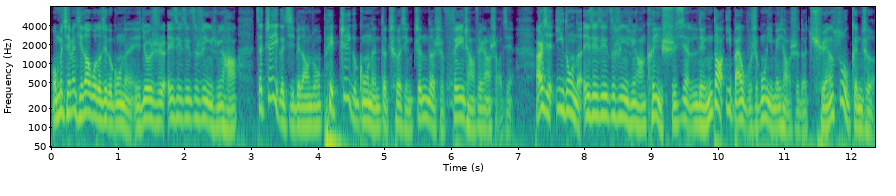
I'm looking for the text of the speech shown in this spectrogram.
我们前面提到过的这个功能，也就是 ACC 自适应巡航，在这个级别当中配这个功能的车型真的是非常非常少见。而且逸动的 ACC 自适应巡航可以实现零到一百五十公里每小时的全速跟车，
